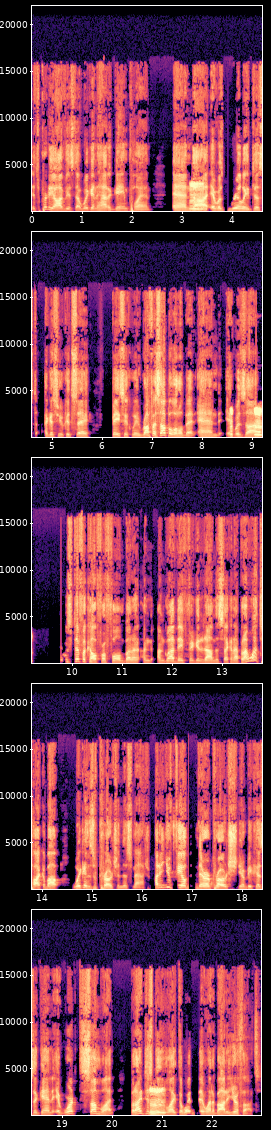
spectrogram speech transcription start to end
it's pretty obvious that Wigan had a game plan, and uh, Mhm. it was really just, I guess you could say, basically rough us up a little bit, and it was. Uh, Mm. it was difficult for Fulham, but I- I'm, I'm glad they figured it out in the second half. But I want to talk about Wigan's approach in this match. How did you feel their approach? You know, because again, it worked somewhat, but I just Mm. didn't like the way that they went about it. Your thoughts?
